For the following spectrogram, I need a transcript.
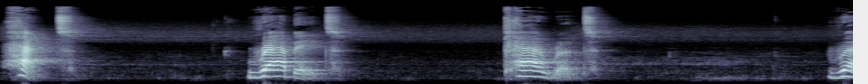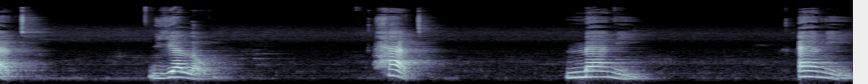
hat, rabbit, carrot, red, yellow, head, many, any,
